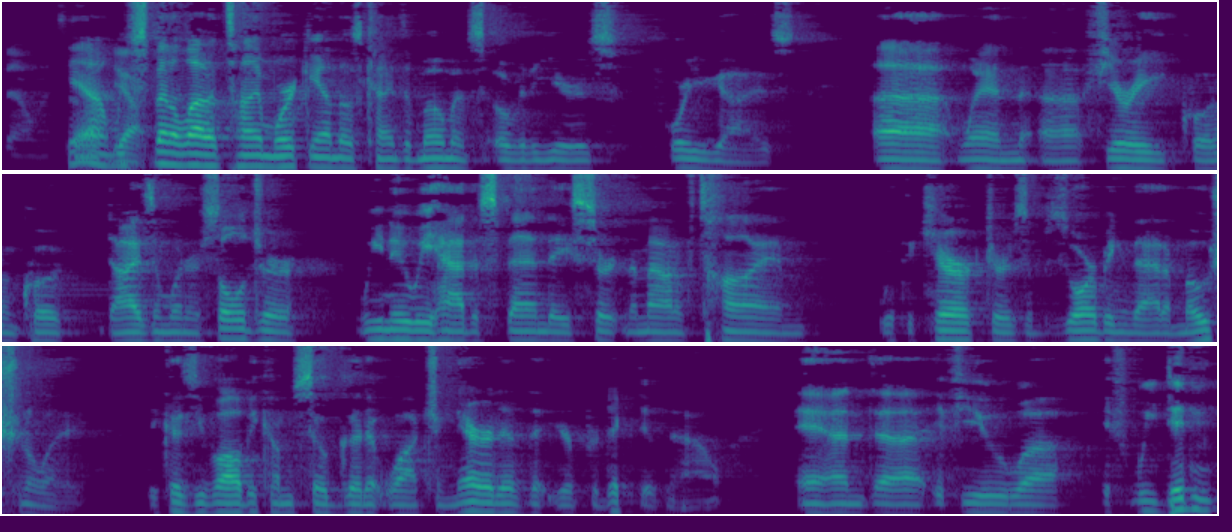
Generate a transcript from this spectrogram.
film? Yeah, we've Yeah. spent a lot of time working on those kinds of moments over the years for you guys. Uh, when uh, Fury, quote unquote, dies in Winter Soldier, we knew we had to spend a certain amount of time with the characters absorbing that emotionally because you've all become so good at watching narrative that you're predictive now. And uh, if you uh, if we didn't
